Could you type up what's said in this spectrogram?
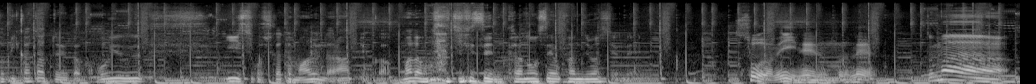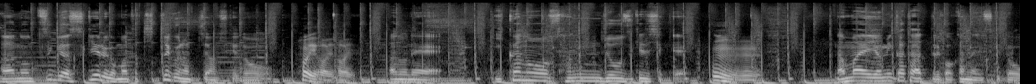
遊び方というかこういういい過ごし方もあるんだなっていうかまだまだ人生に可能性を感じましたよねそうだね、いいね、それね。とまああの次はスケールがまたちっちゃくなっちゃうんですけどはいはいはい。あのねイカの三条漬けでしたっけ？うんうん。名前読み方合ってるか分かんないんですけど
